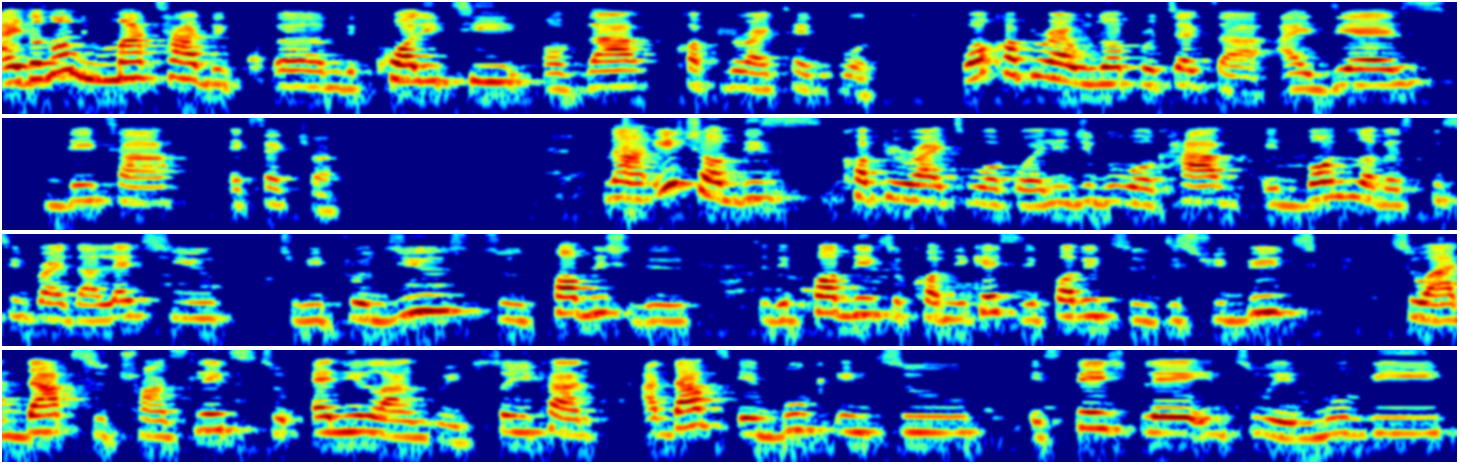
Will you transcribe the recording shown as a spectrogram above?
and it does not matter the um, the quality of that copyrighted work. What copyright will not protect are ideas, data, etc. Now, each of these copyright work or eligible work have a bundle of exclusive rights that lets you to reproduce, to publish the to the public, to communicate to the public, to distribute, to adapt to translate to any language. So you can adapt a book into a stage play, into a movie,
